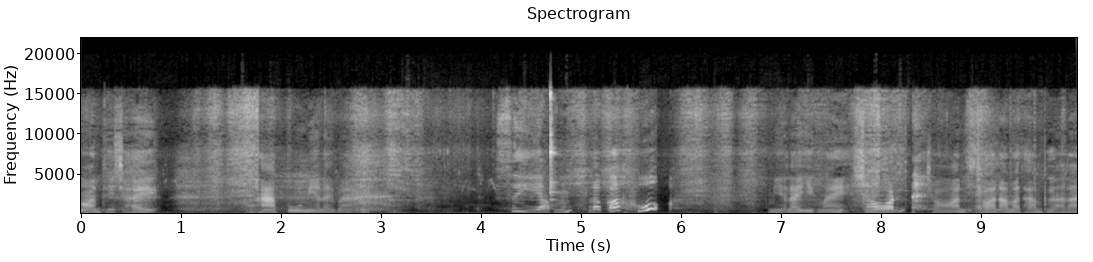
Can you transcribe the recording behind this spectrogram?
กรณ์ที่ใช้หาปูมีอะไรบ้าง เสียมแล้วก็คุมีอะไรอีกไหม ช้อนช้อนช้อนเอามาทำเพื่ออะไร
